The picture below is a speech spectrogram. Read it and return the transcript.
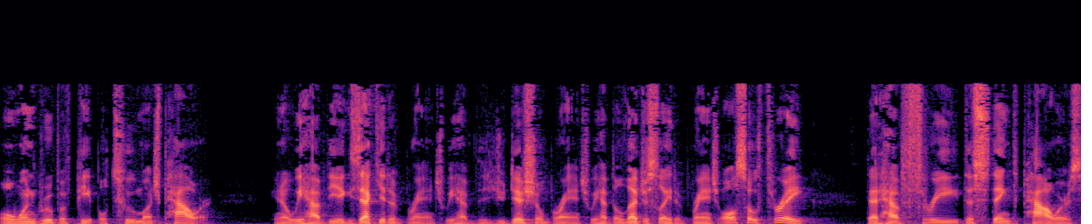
or one group of people too much power. You know, we have the executive branch, we have the judicial branch, we have the legislative branch, also three that have three distinct powers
